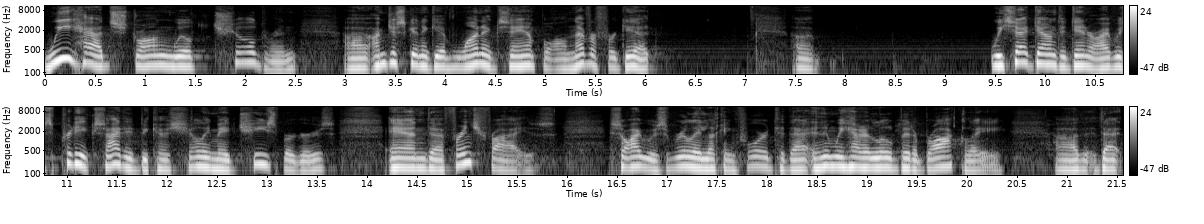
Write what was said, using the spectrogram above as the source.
We had strong willed children. Uh, I'm just going to give one example I'll never forget. Uh, we sat down to dinner. I was pretty excited because Shelley made cheeseburgers and uh, French fries. So I was really looking forward to that. And then we had a little bit of broccoli uh, that,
